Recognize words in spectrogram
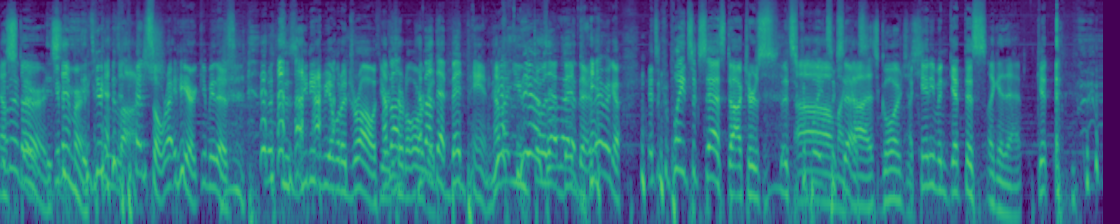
Now Put it in stir and Give me- simmer. Give me this pencil right here. Give me this. this is, you need to be able to draw with How your about, internal how organs. about that bedpan? How about you Yeah, throw that in bedpan? there. There we go. It's a complete success, doctors. It's a complete oh success. my god, that's I can't even get this. Look at that. Get.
